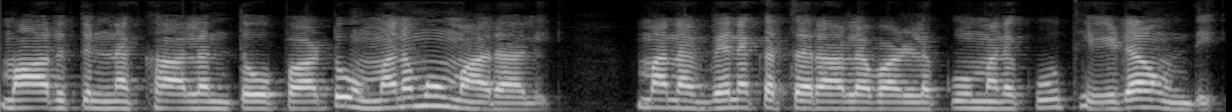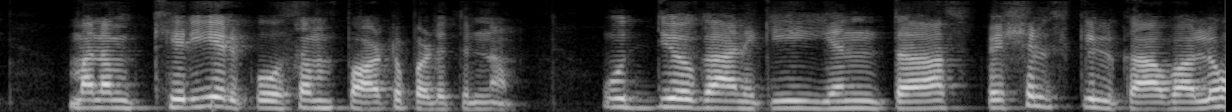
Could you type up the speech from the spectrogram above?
మారుతున్న కాలంతో పాటు మనము మారాలి. మన వెనక తరాల వాళ్ళకు మనకు తేడా ఉంది. మనం కెరియర్ కోసం పాటుపడుతున్నాం. ఉద్యోగానికి ఎంత స్పెషల్ స్కిల్ కావాలో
